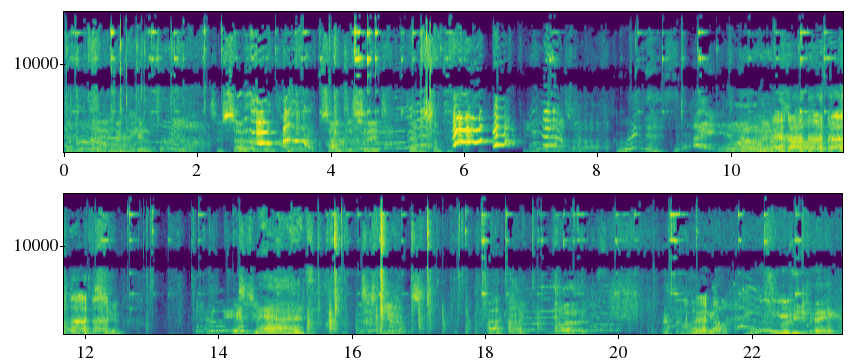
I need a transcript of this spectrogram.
You're related to Cooper. So Santa, Santa said there was something special for you guys. Goodness. Can you see him? This is your present. This is for you guys. Okay. What? Real What do you think?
